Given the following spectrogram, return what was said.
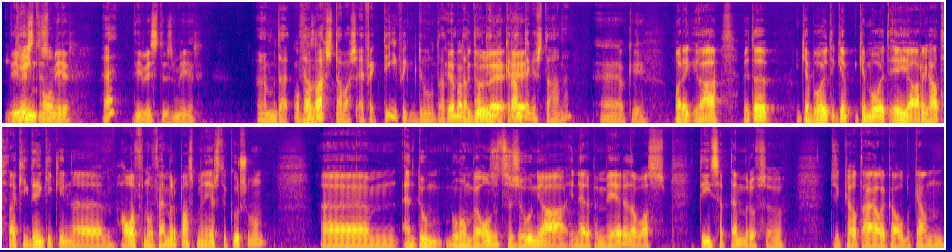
Die game wist dus over. meer. Hè? Die wist dus meer. Ja, maar dat, dat, was, dat was effectief. Ik bedoel, dat, ja, dat bedoel, had in de kranten uh, gestaan. Hè? Oké. Okay. Maar ik, ja, weet je, ik heb ooit, ik heb, ik heb ooit een jaar gehad dat ik denk ik in uh, half november pas mijn eerste koers won. Um, en toen begon bij ons het seizoen ja, in Erpenmeren, dat was 10 september of zo. Dus ik had eigenlijk al bekend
